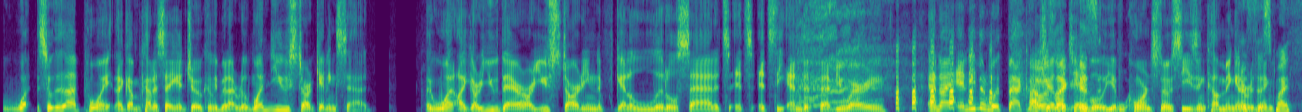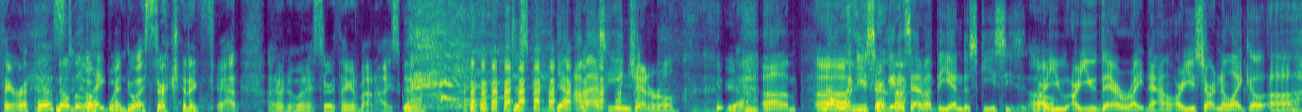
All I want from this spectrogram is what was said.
What? So to that point, like I'm kind of saying it jokingly, but not really. When do you start getting sad? Like what? Like are you there? Are you starting to get a little sad? It's it's it's the end of February, and I and even with backcountry on like, the is- table, you have corn snow season coming and Is everything. this my therapist? No, but Uh, like- when do I start getting sad? I don't know. When I start thinking about high school. Just yeah, I'm asking in general. yeah. Um, no, Uh, when do you start getting sad about the end of ski season? Are Oh. you are you there right now? Are you starting to like go? Ugh,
